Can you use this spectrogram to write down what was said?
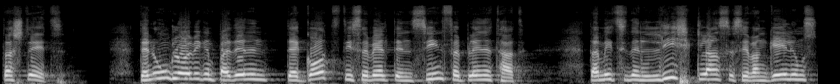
Da steht, den Ungläubigen, bei denen der Gott dieser Welt den Sinn verblendet hat, damit sie den Lichtglanz des Evangeliums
